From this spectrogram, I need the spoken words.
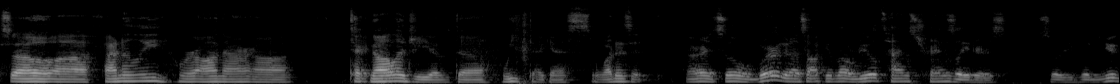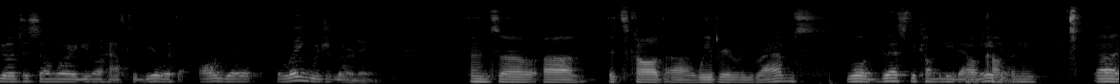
So uh, finally, we're on our uh, technology of the week. I guess. What is it? All right, so we're gonna talk about real time translators. So when you go to somewhere, you don't have to deal with all your language learning. And so uh, it's called uh, Waverly Labs. Well, that's the company that oh, made company. it. Uh,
